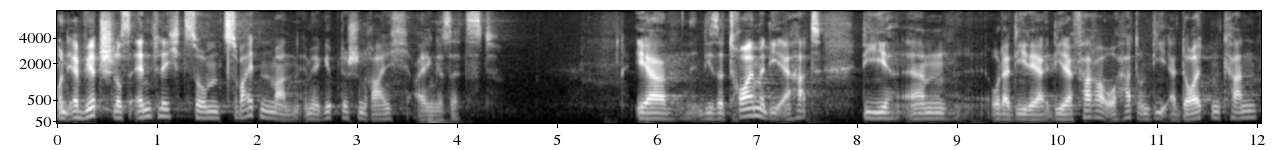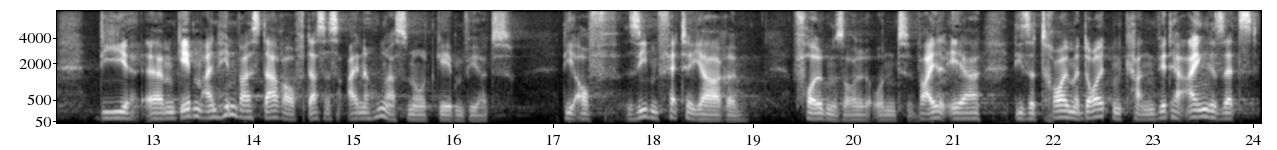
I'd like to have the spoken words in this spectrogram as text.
Und er wird schlussendlich zum zweiten Mann im ägyptischen Reich eingesetzt. Er, diese Träume, die er hat, die, ähm, oder die der, die der Pharao hat und die er deuten kann, die ähm, geben einen Hinweis darauf, dass es eine Hungersnot geben wird, die auf sieben fette Jahre folgen soll. Und weil er diese Träume deuten kann, wird er eingesetzt,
